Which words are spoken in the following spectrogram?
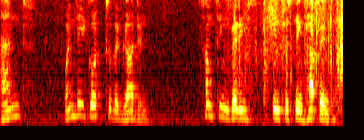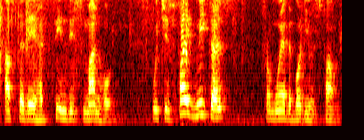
And when they got to the garden, something very interesting happened after they had seen this manhole, which is five meters from where the body was found.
